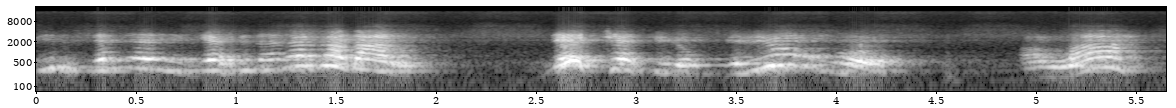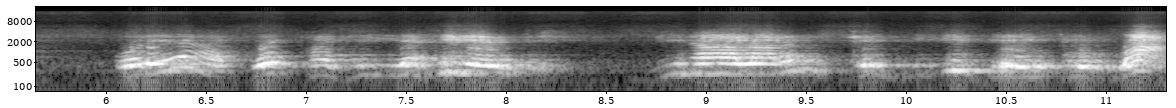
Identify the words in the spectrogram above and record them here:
Bir seneyi getirene kadar ne çekiyor biliyor musun? Allah oraya o fazileti vermiş. Binaların seyyidi Beytullah.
